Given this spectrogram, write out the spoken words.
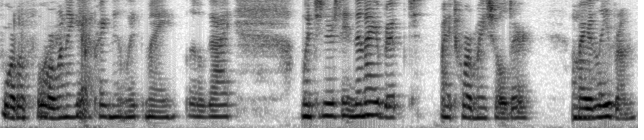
for before, Before, when I got yeah. pregnant with my little guy. Went to nursing, then I ripped, I tore my shoulder, my Oh. labrum.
